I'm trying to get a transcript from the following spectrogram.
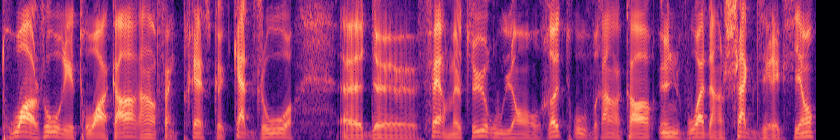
trois jours et trois quarts, enfin presque quatre jours euh, de fermeture où l'on retrouvera encore une voie dans chaque direction.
